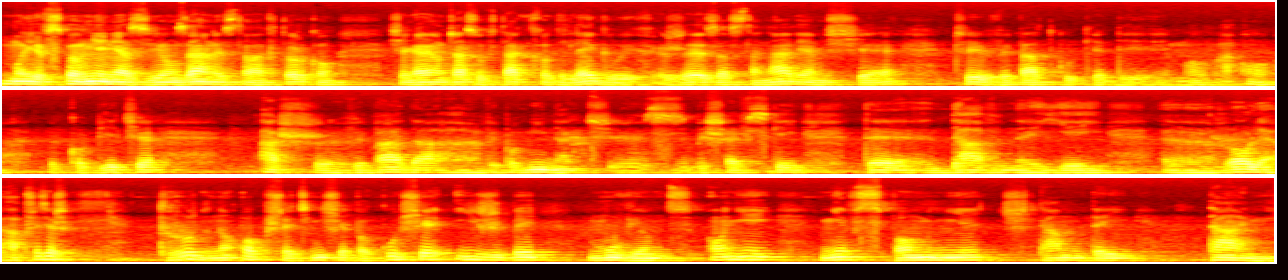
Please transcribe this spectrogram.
Moje wspomnienia związane z tą aktorką sięgają czasów tak odległych, że zastanawiam się, czy w wypadku, kiedy mowa o kobiecie, aż wypada wypominać z Byszewskiej te dawne jej e, role, a przecież trudno oprzeć mi się pokusie, iżby mówiąc o niej nie wspomnieć tamtej Tani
